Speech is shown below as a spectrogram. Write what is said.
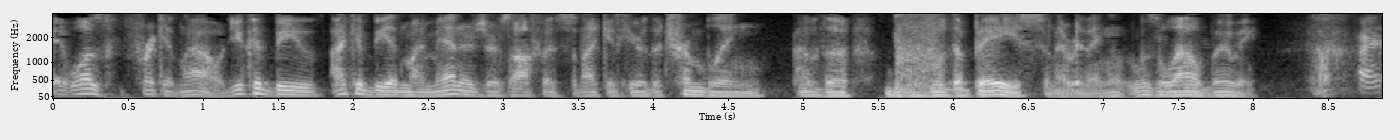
it was freaking loud. You could be, I could be in my manager's office and I could hear the trembling of the of the bass and everything. It was a loud movie. I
